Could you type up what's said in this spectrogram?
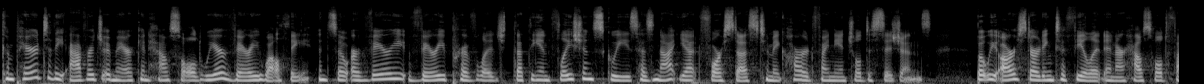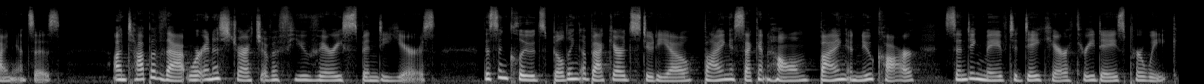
Compared to the average American household, we are very wealthy and so are very, very privileged that the inflation squeeze has not yet forced us to make hard financial decisions but we are starting to feel it in our household finances. On top of that, we're in a stretch of a few very spendy years. This includes building a backyard studio, buying a second home, buying a new car, sending Maeve to daycare three days per week,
